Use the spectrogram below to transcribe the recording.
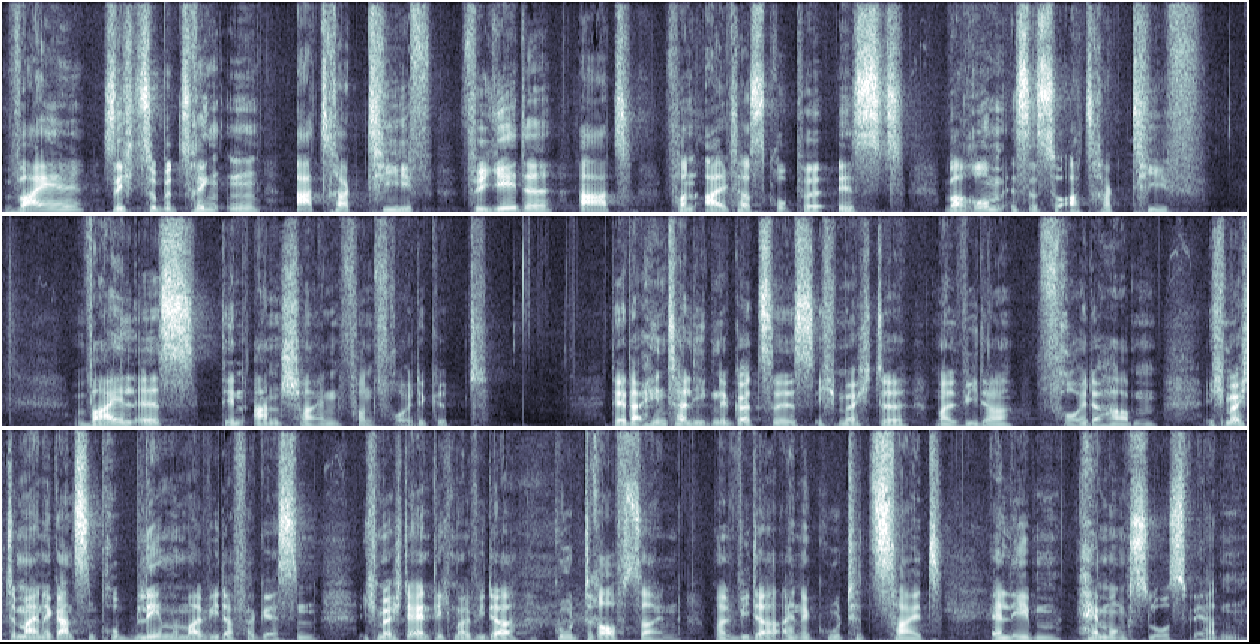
Weil sich zu betrinken attraktiv für jede Art von Altersgruppe ist. Warum ist es so attraktiv? Weil es den Anschein von Freude gibt. Der dahinterliegende Götze ist, ich möchte mal wieder Freude haben. Ich möchte meine ganzen Probleme mal wieder vergessen. Ich möchte endlich mal wieder gut drauf sein, mal wieder eine gute Zeit erleben, hemmungslos werden.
